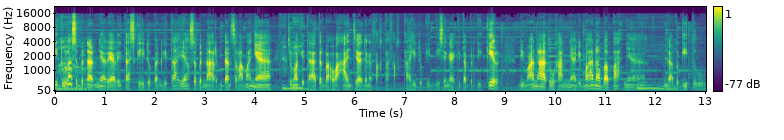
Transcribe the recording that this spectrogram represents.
Itulah oh. sebenarnya realitas kehidupan kita yang sebenar dan selamanya. Amin. Cuma kita terbawa aja dengan fakta-fakta hidup ini sehingga kita berpikir di mana Tuhannya, di mana Bapaknya. Hmm. Nggak begitu.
